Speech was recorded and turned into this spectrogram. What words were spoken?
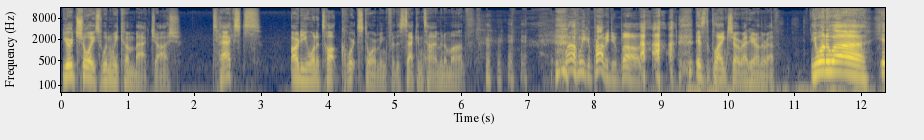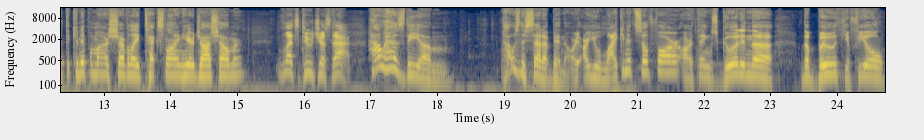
Your choice when we come back, Josh. Texts, or do you want to talk court storming for the second time in a month? well, we could probably do both. it's the Plank Show right here on the Rev. You want to uh, hit the Knippelmeyer Chevrolet text line here, Josh Helmer? Let's do just that. How has the um, how has the setup been though? Are, are you liking it so far? Are things good in the the booth? You feel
